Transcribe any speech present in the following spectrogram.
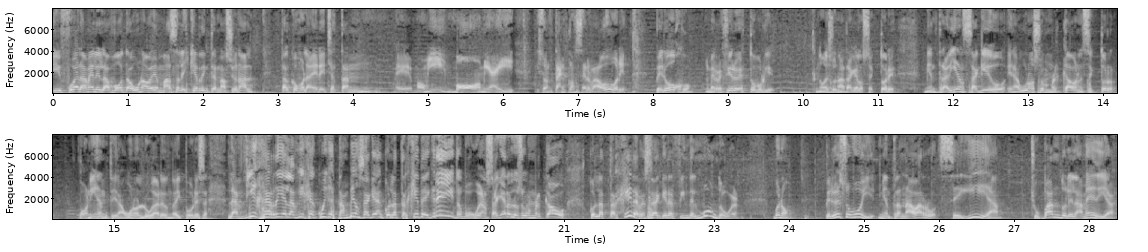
Y fue a la mele las botas una vez más a la izquierda internacional tal como la derecha están eh, momia y, y son tan conservadores. Pero ojo, me refiero a esto porque no es un ataque a los sectores. Mientras habían saqueo en algunos supermercados en el sector poniente, en algunos lugares donde hay pobreza, las viejas rías, las viejas cuicas también saquean con las tarjetas de crédito, pues weón, saquearon los supermercados con las tarjetas, pensaba que era el fin del mundo, weón. Bueno, pero eso voy, mientras Navarro seguía chupándole la media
